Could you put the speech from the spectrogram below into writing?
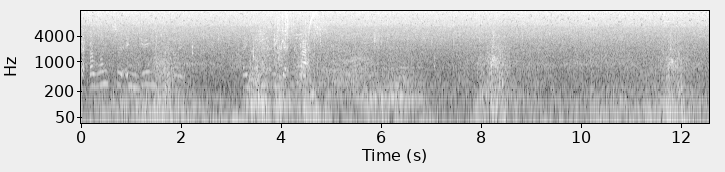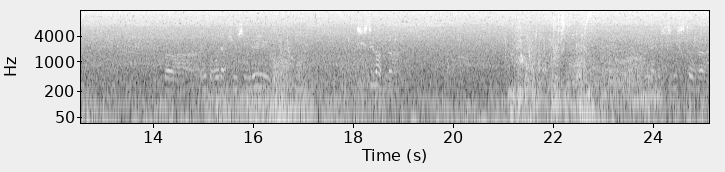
like I want to engage, like I can easily get clapped. But look at all that juicy loot. Is he still up there? Yeah, he's, he's still there.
